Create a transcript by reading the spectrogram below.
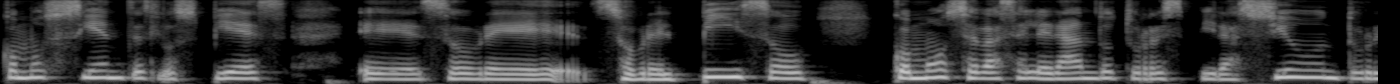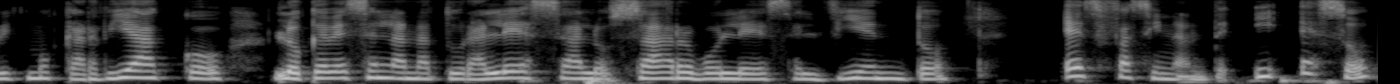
cómo sientes los pies eh, sobre, sobre el piso, cómo se va acelerando tu respiración, tu ritmo cardíaco, lo que ves en la naturaleza, los árboles, el viento. Es fascinante y eso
